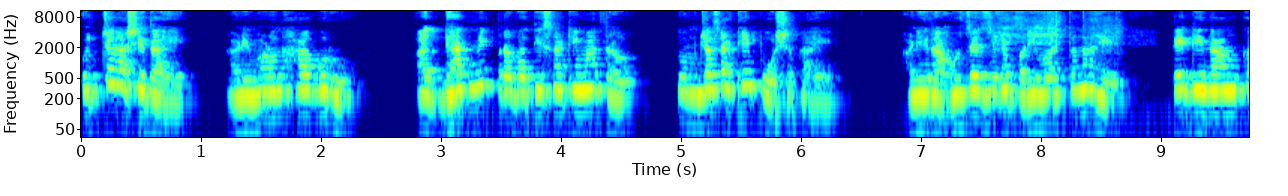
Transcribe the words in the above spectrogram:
उच्च राशीत आहे. आणि म्हणून हा गुरु आध्यात्मिक प्रगतीसाठी मात्र तुमच्यासाठी पोषक आहे. आणि राहूचे जे हे परिवर्तन आहे ते दिनांक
